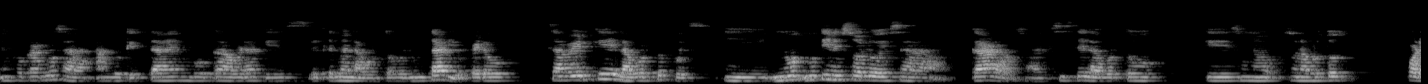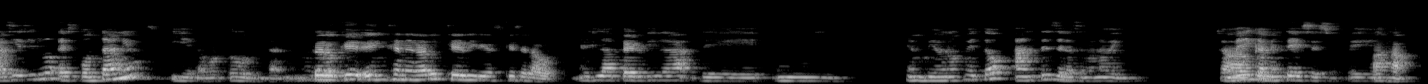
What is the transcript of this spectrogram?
enfocarnos a, a lo que está en boca ahora, que es el tema del aborto voluntario, pero saber que el aborto, pues, eh, no, no tiene solo esa cara, o sea, existe el aborto que es una, son abortos, por así decirlo, espontáneos y el aborto voluntario, ¿no? Pero que en general, ¿qué dirías que es el aborto? es la pérdida de un embrión o feto antes de la semana 20. O sea, Ah, médicamente es eso. eh, Ajá.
